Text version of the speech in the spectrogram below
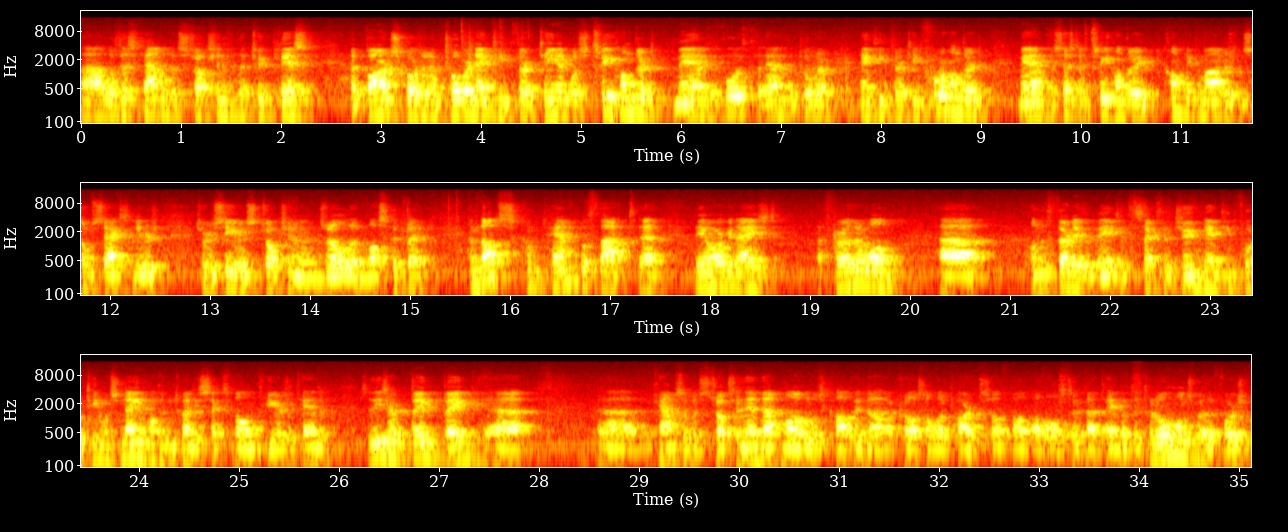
uh, was this camp of instruction that took place at Baronscourt in October 1913. It was 300 men, the 4th to the end of October 1913, 400 men consist of 300 company commanders and some section leaders to receive instruction in drill and musketry. And not content with that, uh, they organised a further one uh, on the 30th of May to the 6th of June 1914, which 926 volunteers attended. So these are big, big uh, uh, camps of instruction. And then that model was copied uh, across other parts of, of, of, Ulster at that time. But the Tyrone ones were the first.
